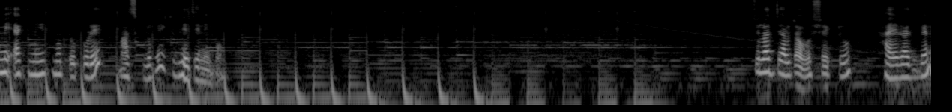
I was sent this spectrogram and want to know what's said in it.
আমি এক মিনিট মতো করে মাছগুলোকে একটু ভেজে নেব। চুলার জালটা অবশ্যই একটু হাই রাখবেন।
